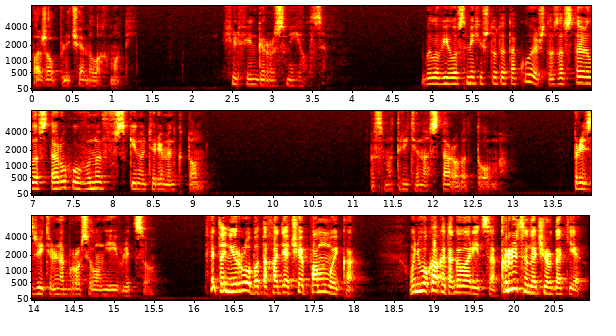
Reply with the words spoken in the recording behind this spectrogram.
пожал плечами лохматый. Хильфингер рассмеялся. Было в его смехе что-то такое, что заставило старуху вновь вскинуть ремингтон. «Посмотрите на старого Тома!» Презрительно бросил он ей в лицо. «Это не робот, а ходячая помойка!» У него, как это говорится, крысы на чердаке.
